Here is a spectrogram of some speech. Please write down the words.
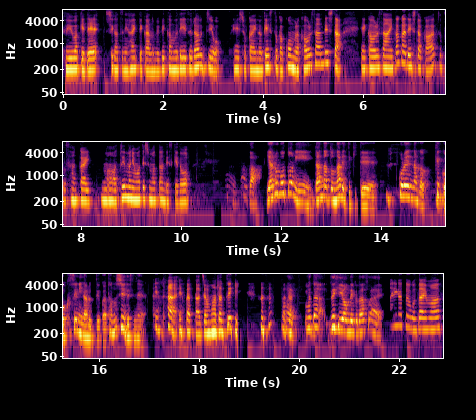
というわけで、4月に入ってからのベビカムデイズラジオ、えー、初回のゲストが高村薫さんでした。えー、薫さんいかがでしたか？ちょっと3回、まあ、あっという間に終わってしまったんですけど。なんか、やるごとにだんだんと慣れてきて、これなんか結構癖になるっていうか楽しいですね。やった、よかった。じゃあまたぜひまた、はい、またぜひ読んでください。ありがとうございます。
